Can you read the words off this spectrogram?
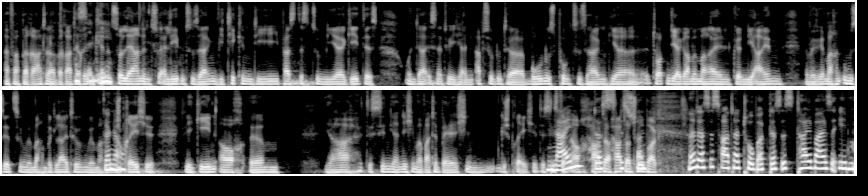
einfach Berater, Beraterinnen kennenzulernen, zu erleben, zu sagen, wie ticken die, passt es zu mir, geht es? Und da ist natürlich ein absoluter Bonuspunkt zu sagen, hier Tortendiagramme malen können die einen, aber wir machen Umsetzung, wir machen Begleitung, wir machen Genau. Gespräche, wir gehen auch ähm, ja, das sind ja nicht immer Wattebällchen-Gespräche. Das ist Nein, dann auch harter, das harter ist schon- Tobak. Ne, das ist harter Tobak. Das ist teilweise eben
